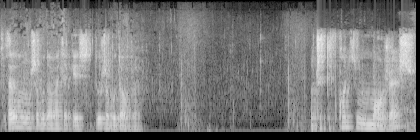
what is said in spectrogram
co sezon muszę budować jakieś duże budowle. No czy ty w końcu możesz?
